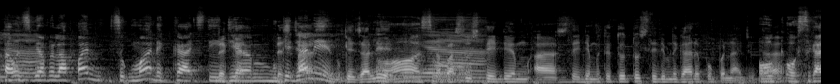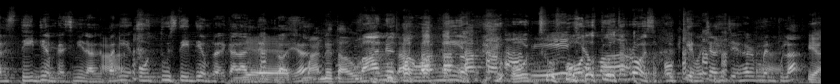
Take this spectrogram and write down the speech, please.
Tahun 98, Sukma dekat Stadium Dekat Bukit Jalil. Bukit Jalil. Oh, Oh, Lepas tu stadium uh, stadium itu tutup, stadium negara pun pernah juga. Oh, oh segala stadium kat sini dah. Lepas ni O2 Stadium pula dekat London Yes, pula ya. mana tahu. Mana tahu amin. Amin, O2 insyaAllah. terus. Okey macam Encik Herman pula. Ya.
